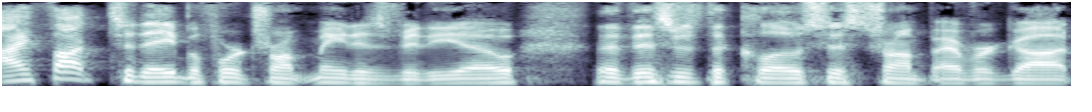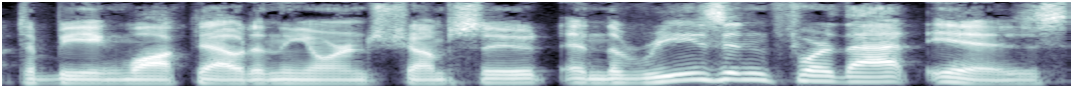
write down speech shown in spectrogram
I thought today before Trump made his video that this was the closest Trump ever got to being walked out in the orange jumpsuit. And the reason for that is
